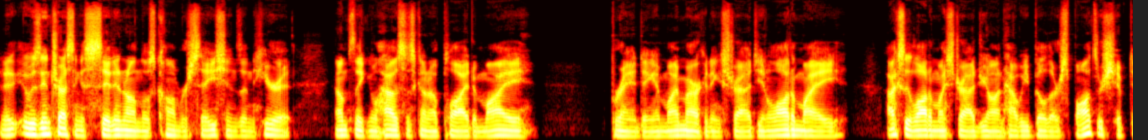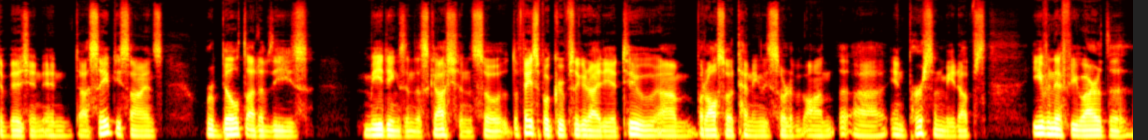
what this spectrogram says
it, it, was interesting to sit in on those conversations and hear it. And I'm thinking, well, how is this going to apply to my branding and my marketing strategy? And a lot of my, actually, a lot of my strategy on how we build our sponsorship division in uh, safety science were built out of these meetings and discussions. So the Facebook group's a good idea too, um, but also attending these sort of on uh, in person meetups even if you are the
